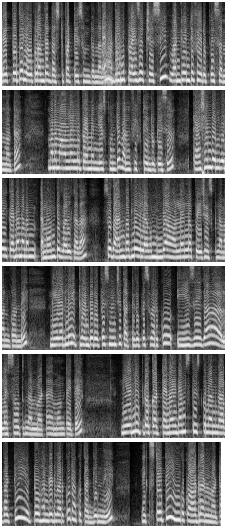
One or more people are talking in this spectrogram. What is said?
లేకపోతే లోపలంతా డస్ట్ పట్టేసి ఉంటుంది దీని ప్రైస్ వచ్చేసి వన్ ట్వంటీ ఫైవ్ రూపీస్ అనమాట మనం ఆన్లైన్లో పేమెంట్ చేసుకుంటే one fifteen rupees cash on delivery కన్నా మనం అమౌంట్ ఇవ్వాలి కదా. సో దాని బదులు ఇలాగ ముందే ఆన్లైన్లో పే చేసుకున్నాం అనుకోండి నియర్లీ ట్వంటీ రూపీస్ నుంచి థర్టీ రూపీస్ వరకు ఈజీగా లెస్ అవుతుంది అనమాట అమౌంట్ అయితే. నియర్లీ ఇప్పుడు ఒక టెన్ ఐటమ్స్ తీసుకున్నాను కాబట్టి టూ హండ్రెడ్ వరకు నాకు తగ్గింది. నెక్స్ట్ అయితే ఇంకొక ఆర్డర్ అనమాట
